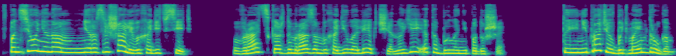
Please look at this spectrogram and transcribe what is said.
В пансионе нам не разрешали выходить в сеть». Врать с каждым разом выходило легче, но ей это было не по душе. «Ты не против быть моим другом?»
